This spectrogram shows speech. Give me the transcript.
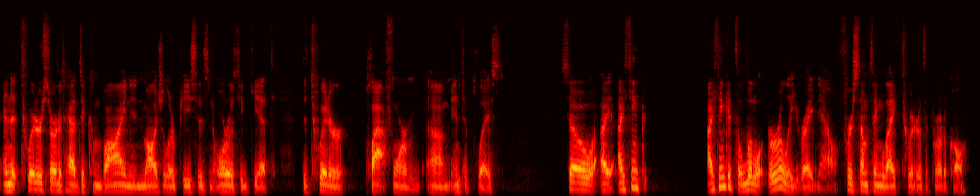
and that Twitter sort of had to combine in modular pieces in order to get the Twitter platform um, into place. So I, I think I think it's a little early right now for something like Twitter the protocol.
